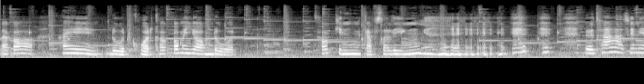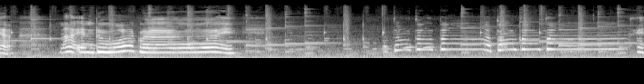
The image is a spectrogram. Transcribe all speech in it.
แล้วก็ให้ดูดขวดเขาก็ไม่ยอมดูด เขากินกับสลิงดูท่าสิเนี่ย น่าเอ็นดูมากเลยตึ้งตึ้งตึ้งตึ้งตึ้งตึ้งเฮ้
